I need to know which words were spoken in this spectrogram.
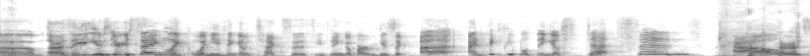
Um, I was like, you- you're saying like when you think of Texas, you think of barbecue. It's like, uh, I think people think of Stetsons, cows,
